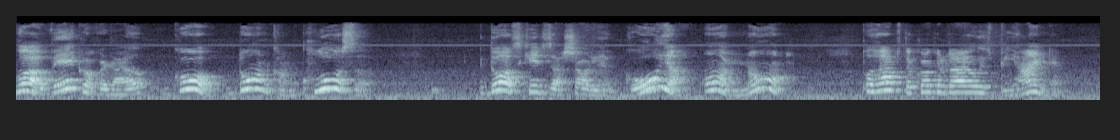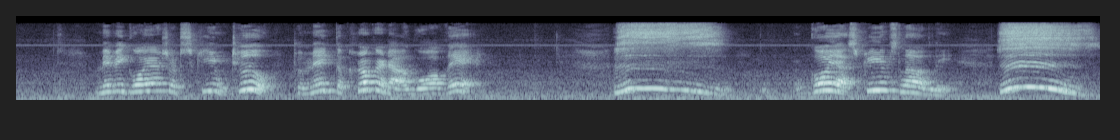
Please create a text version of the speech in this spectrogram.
Go away, crocodile. Go. Don't come closer. Those kids are shouting at Goya. Oh no! Perhaps the crocodile is behind him. Maybe Goya should scream too to make the crocodile go away. Goya screams loudly. Zzz!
